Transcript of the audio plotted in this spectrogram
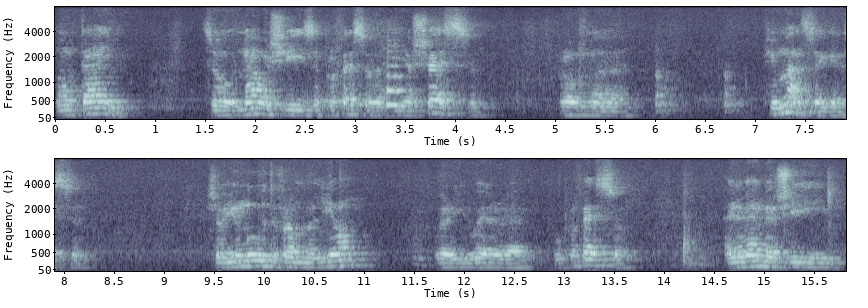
long time. So now she is a professor at the IHS from uh, few months, I guess. So you moved from Lyon, where you were a full professor. I remember she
